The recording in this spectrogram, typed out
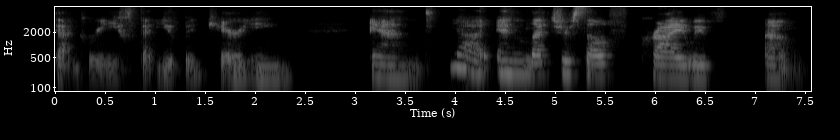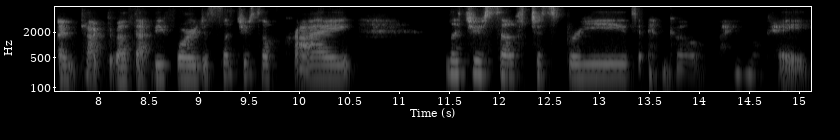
that grief that you've been carrying and yeah and let yourself cry we've um, i've talked about that before just let yourself cry let yourself just breathe and go i'm okay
